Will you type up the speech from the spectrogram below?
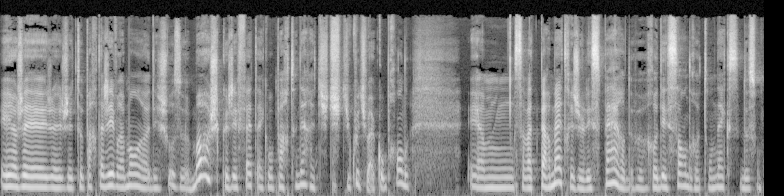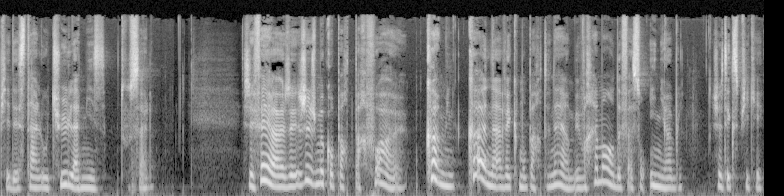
Et euh, je, vais te partager vraiment euh, des choses moches que j'ai faites avec mon partenaire et du coup tu vas comprendre. Et euh, ça va te permettre, et je l'espère, de redescendre ton ex de son piédestal où tu l'as mise tout seul. J'ai fait, je, me comporte parfois comme une conne avec mon partenaire, mais vraiment de façon ignoble. Je vais t'expliquer.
